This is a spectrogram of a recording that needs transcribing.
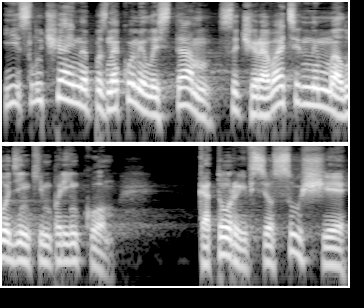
и случайно познакомилась там с очаровательным молоденьким пареньком, который все сущее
